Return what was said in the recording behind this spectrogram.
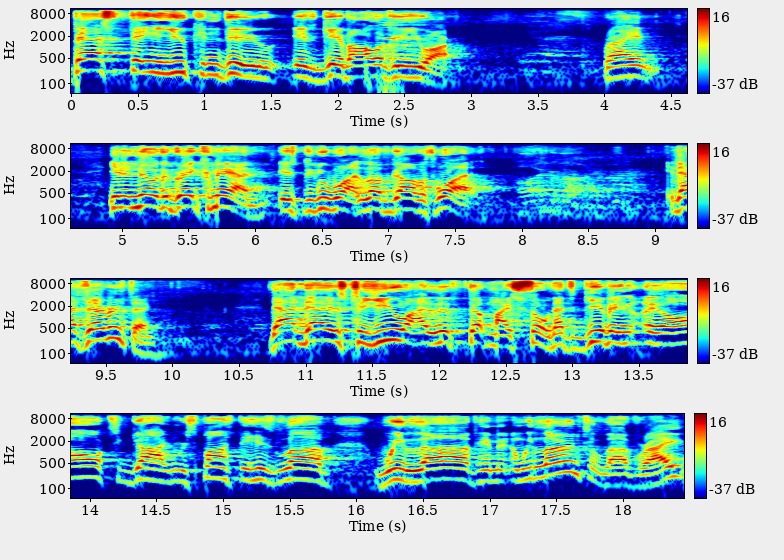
best thing you can do is give all of who you are. Right? You know, no, the great command is to do what? Love God with what? That's everything. That, that is to you I lift up my soul. That's giving it all to God in response to his love. We love him and we learn to love, right?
